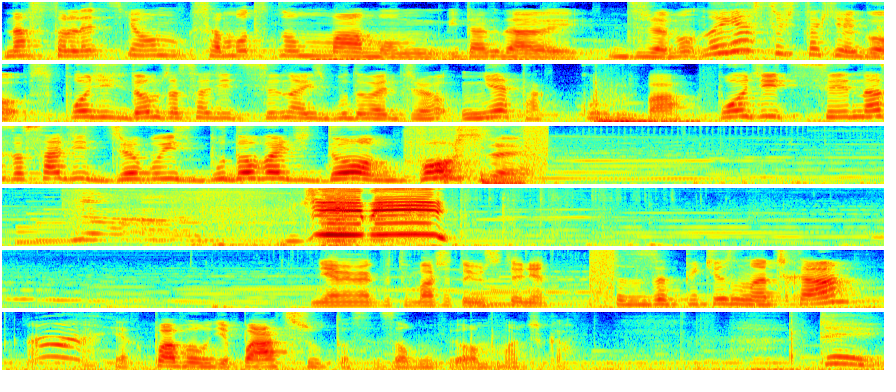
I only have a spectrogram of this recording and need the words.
nastoletnią, samotną mamą i tak dalej. Drzewo. No jest coś takiego. Spłodzić dom, zasadzić syna i zbudować drzewo. Nie tak, kurwa. Spłodzić syna, zasadzić drzewo i zbudować dom. Boże! Nie wiem, jak wytłumaczę to Justynie. Co to za picie z maczka? A, jak Paweł nie patrzył, to sobie zamówiłam maczka. Ty,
